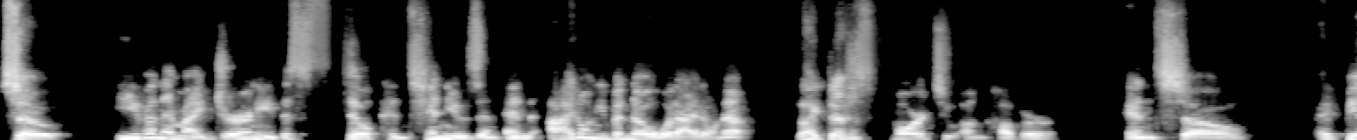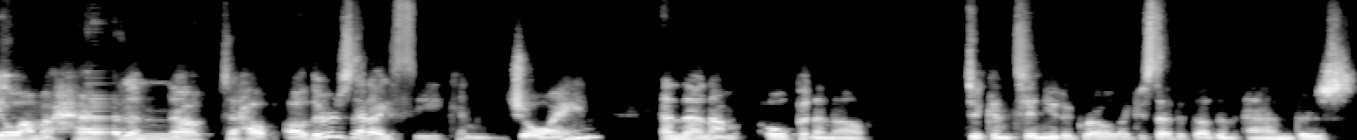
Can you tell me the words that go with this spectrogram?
So even in my journey, this still continues. And, and I don't even know what I don't know. Like there's more to uncover. And so I feel I'm ahead enough to help others that I see can join. And then I'm open enough to continue to grow. Like you said, it doesn't end. There's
